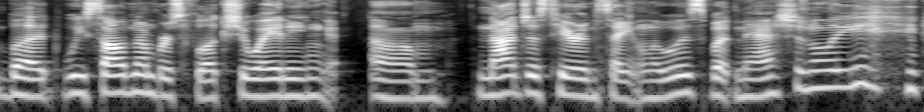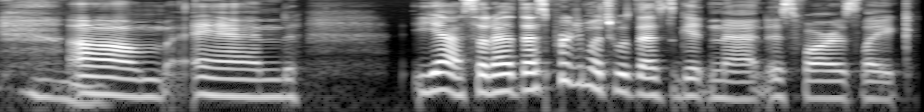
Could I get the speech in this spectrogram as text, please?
but we saw numbers fluctuating, um, not just here in St. Louis, but nationally. Mm-hmm. and yeah, so that that's pretty much what that's getting at as far as like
